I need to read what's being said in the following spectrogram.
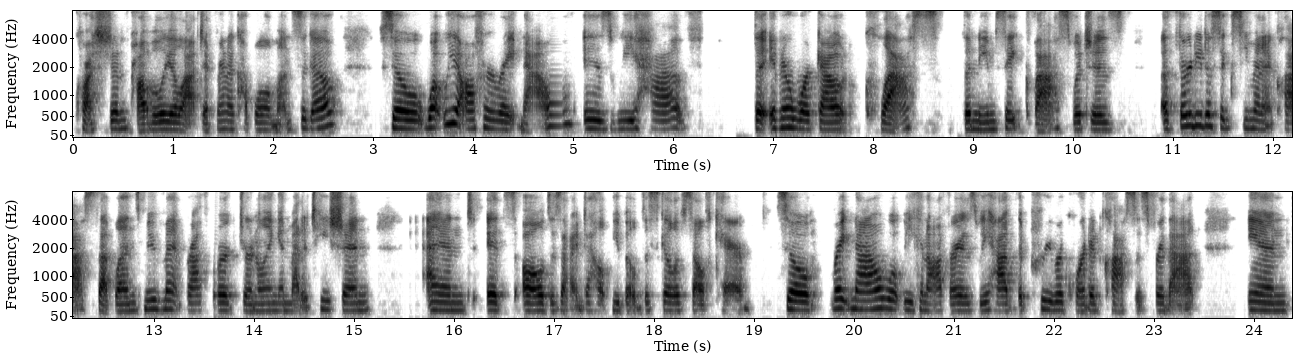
question probably a lot different a couple of months ago so, what we offer right now is we have the inner workout class, the namesake class, which is a 30 to 60 minute class that blends movement, breath work, journaling, and meditation. And it's all designed to help you build the skill of self care. So, right now, what we can offer is we have the pre recorded classes for that. And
